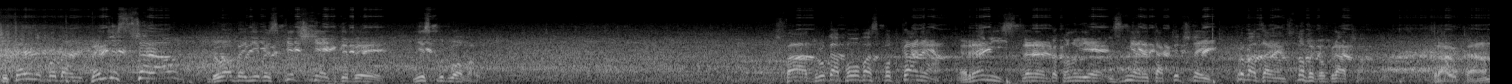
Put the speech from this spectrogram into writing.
Czytelne podanie. Będzie strzelał. Byłoby niebezpiecznie, gdyby nie spudłował. Trwa druga połowa spotkania. Remis trener dokonuje zmiany taktycznej, wprowadzając nowego gracza. Trałka.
